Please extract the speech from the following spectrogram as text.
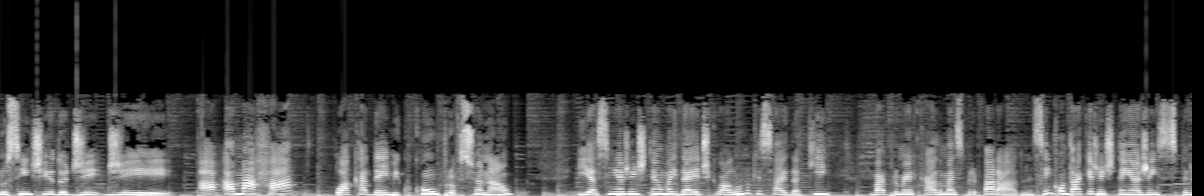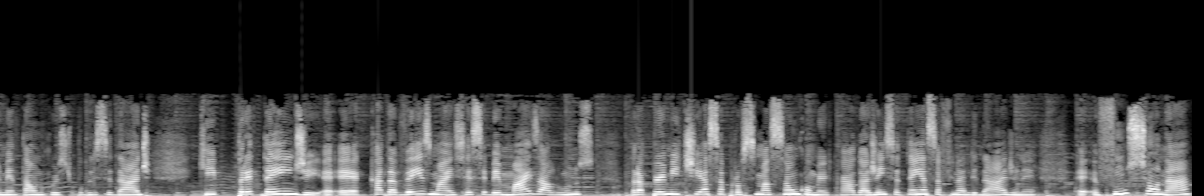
no sentido de, de a, amarrar o acadêmico com o profissional. E assim a gente tem uma ideia de que o aluno que sai daqui vai para o mercado mais preparado. Né? Sem contar que a gente tem a agência experimental no curso de publicidade que pretende é, é, cada vez mais receber mais alunos para permitir essa aproximação com o mercado. A agência tem essa finalidade, né? É, é funcionar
